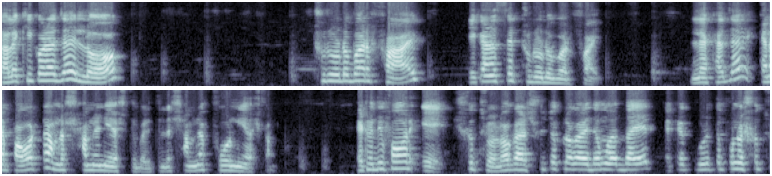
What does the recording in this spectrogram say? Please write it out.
তাহলে কি করা যায়? লগ টু রোড ফাইভ এখানে আছে টু রোড ওভার ফাইভ লেখা যায়, এখানে পাওয়ারটা আমরা সামনে নিয়ে আসতে পারি, তাহলে সামনে ফোর নিয়ে আসলাম। এ টু দি পাওয়ার এ সূত্র লগার সূচক লগার অধ্যায়ের একটা গুরুত্বপূর্ণ সূত্র,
